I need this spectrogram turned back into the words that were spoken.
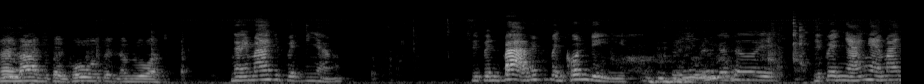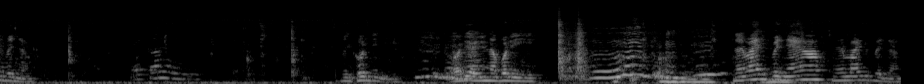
ง่ายมากจะเป็นผู้เป็นตำรวจใหญ่มาจะเป็นอีหยังสิเป็นบ้าไม่จะเป็นคนดีเป็นกระเทยสิเป็นหยังใหญ่มาจะเป็นหยังไอ้ก้อนนี้สิเป็นคนดีว่าเดี๋ยวนี้นะบ่ดีอืม ใหญ่มาจะเป็นหยังเนาะใหญ่มาจะเป็นหยัง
